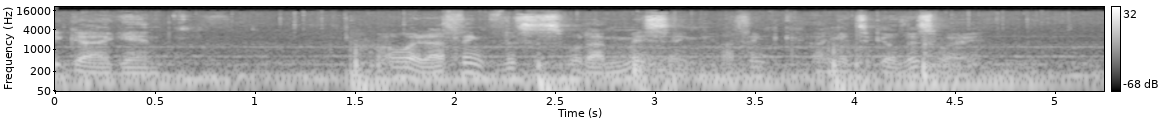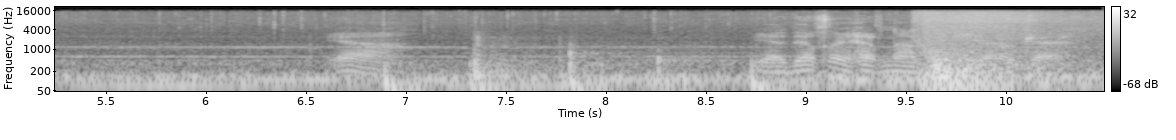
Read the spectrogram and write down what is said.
Big guy again. Oh wait, I think this is what I'm missing. I think I need to go this way. Yeah. Yeah, definitely have not been here, okay.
